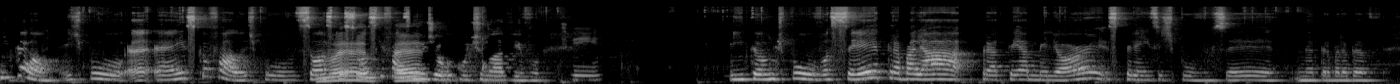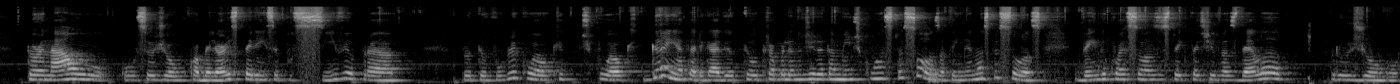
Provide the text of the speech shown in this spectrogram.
Então, e, tipo, é, é isso que eu falo. Tipo, são as Não é- pessoas que fazem é. o jogo continuar vivo. Sim. Então, tipo, você trabalhar para ter a melhor experiência, tipo, você, né, trabalhar para tornar o, o seu jogo com a melhor experiência possível para o teu público é o que, tipo, é o que ganha, tá ligado? Eu tô trabalhando diretamente com as pessoas, atendendo as pessoas, vendo quais são as expectativas dela pro jogo,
